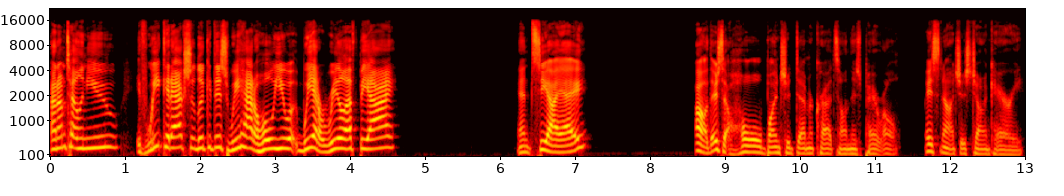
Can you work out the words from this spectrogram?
And I'm telling you, if we could actually look at this, we had a whole U, we had a real FBI and CIA. Oh, there's a whole bunch of Democrats on this payroll. It's not just John Kerry.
